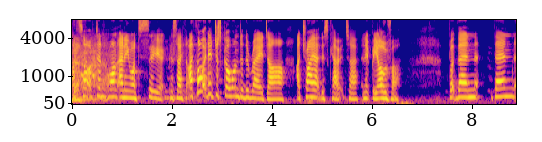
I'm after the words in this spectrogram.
I sort of didn't want anyone to see it because I, th- I thought it'd just go under the radar. I'd try out this character and it'd be over. But then, then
